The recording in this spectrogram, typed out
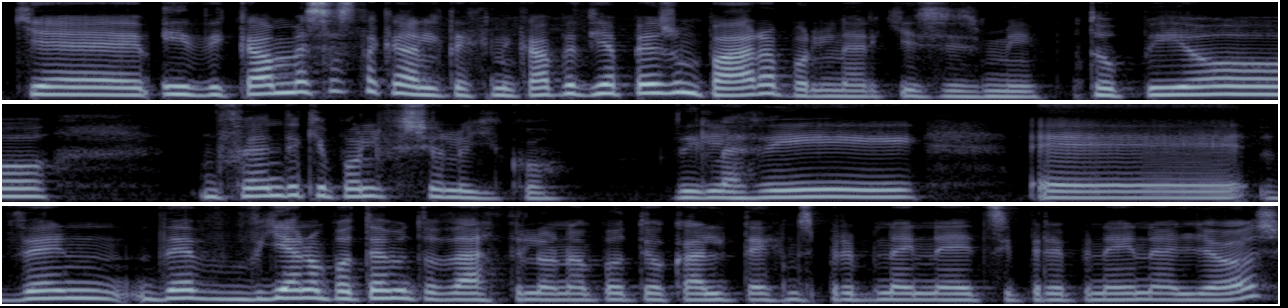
Και ειδικά μέσα στα καλλιτεχνικά παιδιά παίζουν πάρα πολύ ναρκισισμοί. Το οποίο μου φαίνεται και πολύ φυσιολογικό. Δηλαδή, ε, δεν, δεν βγαίνω ποτέ με το δάχτυλο να πω ότι ο καλλιτέχνης πρέπει να είναι έτσι, πρέπει να είναι αλλιώς.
